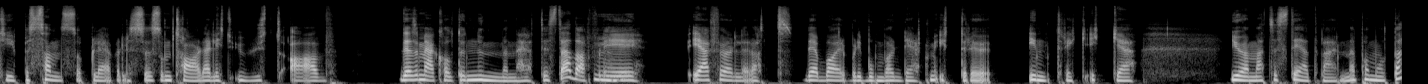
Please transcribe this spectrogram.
type sanseopplevelse som tar deg litt ut av det som jeg kalte nummenhet i sted, da, fordi jeg føler at det bare blir bombardert med ytre inntrykk ikke gjør meg tilstedeværende, på en måte.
